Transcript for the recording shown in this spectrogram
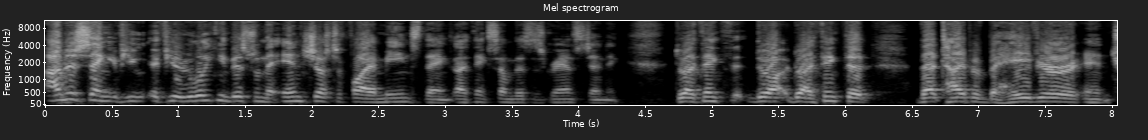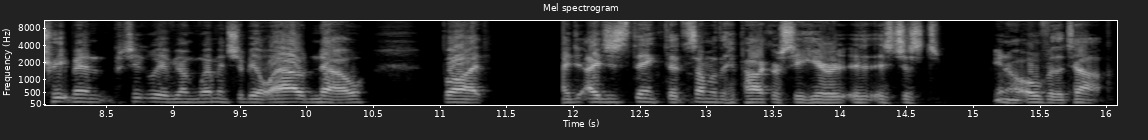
I'm just saying if you if you're looking at this from the ends justify a means thing, I think some of this is grandstanding. Do I think that do I, do I think that that type of behavior and treatment, particularly of young women, should be allowed? No, but I, I just think that some of the hypocrisy here is, is just you know over the top.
